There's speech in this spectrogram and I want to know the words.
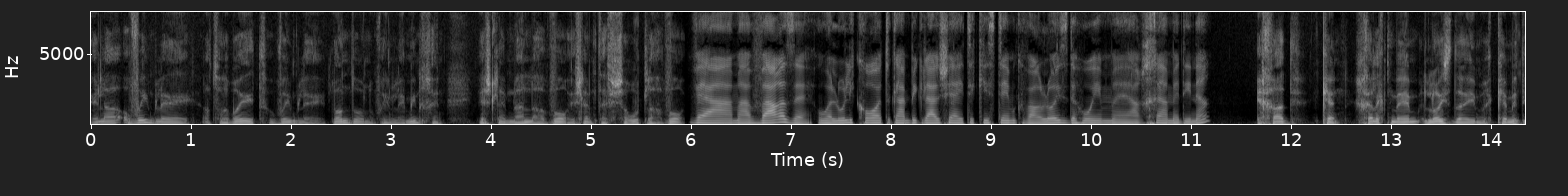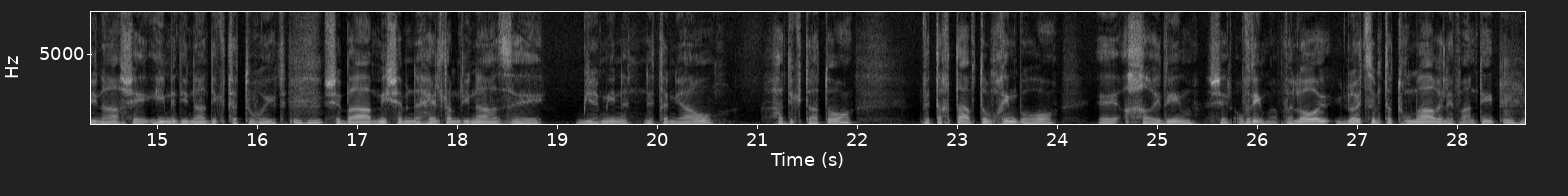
אלא עוברים לארה"ב, עוברים ללונדון, עוברים למינכן, יש להם לאן לעבור, יש להם את האפשרות לעבור. והמעבר הזה, הוא עלול לקרות גם בגלל שההייטקיסטים כבר לא הזדהו עם אה, ערכי המדינה? אחד, כן. חלק מהם לא הזדהה עם ערכי מדינה שהיא מדינה דיקטטורית, mm-hmm. שבה מי שמנהל את המדינה זה בנימין נתניהו, הדיקטטור, ותחתיו תומכים בו אה, החרדים שעובדים, אבל לא, לא יוצרים את התרומה הרלוונטית, mm-hmm.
